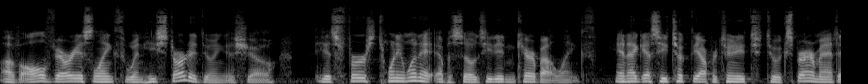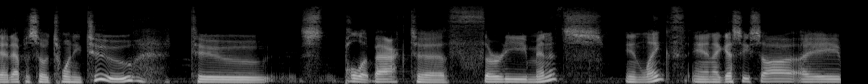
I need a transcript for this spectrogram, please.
of all various length when he started doing his show. His first 21 episodes, he didn't care about length. And I guess he took the opportunity to, to experiment at episode 22 to pull it back to 30 minutes in length, and I guess he saw a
